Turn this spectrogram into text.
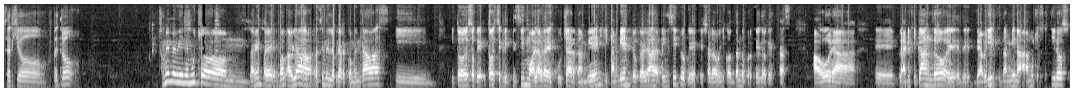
Sergio, Petro, A mí me viene mucho, mm, también eh, vos hablabas recién de lo que recomendabas y, y todo eso que, todo ese eclecticismo a la hora de escuchar también, y también lo que hablabas al principio, que, que ya lo venís contando porque es lo que estás ahora eh, planificando, eh, de, de abrirte también a, muchos estilos.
